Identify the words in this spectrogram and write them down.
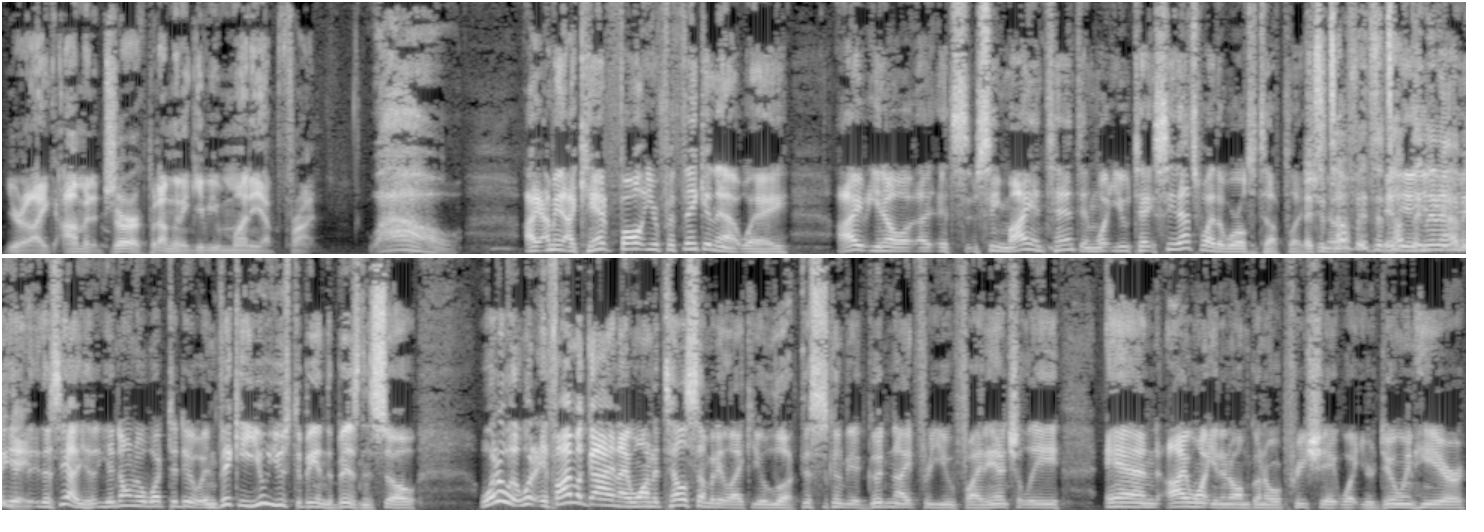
you're like I'm a jerk, but I'm going to give you money up front. Wow. I, I mean, I can't fault you for thinking that way. I, you know, uh, it's see my intent and what you take. See, that's why the world's a tough place. It's a know? tough- it's a tough thing to navigate. this- yeah, you, you don't know what to do. And Vicky, you used to be in the business, so what, do, what if I'm a guy and I want to tell somebody like you, look, this is going to be a good night for you financially, and I want you to know I'm going to appreciate what you're doing here.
